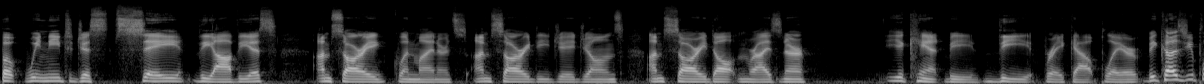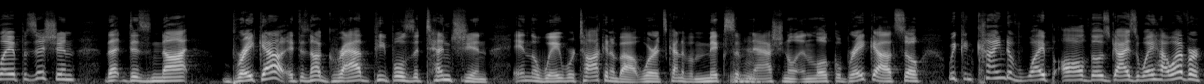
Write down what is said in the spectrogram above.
but we need to just say the obvious. I'm sorry, Quinn Meinerz. I'm sorry, DJ Jones. I'm sorry, Dalton Risner. You can't be the breakout player because you play a position that does not break out. It does not grab people's attention in the way we're talking about, where it's kind of a mix of mm-hmm. national and local breakouts. So we can kind of wipe all of those guys away. However,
